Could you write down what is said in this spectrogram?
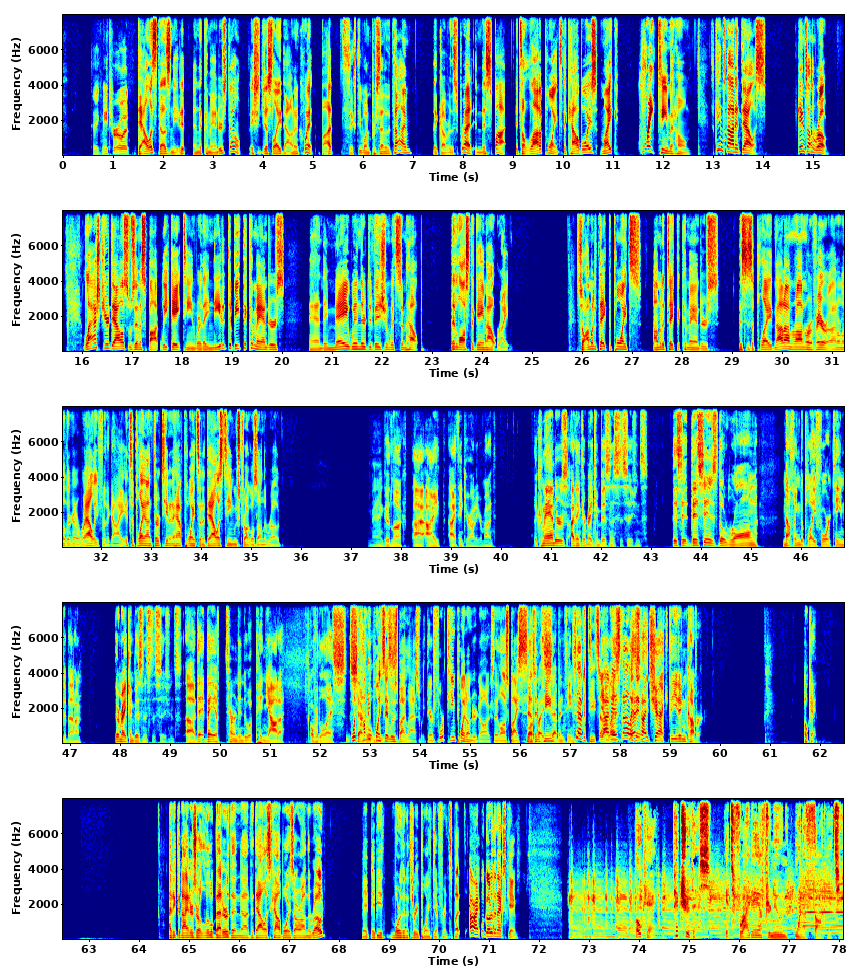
Take me through it. Dallas does need it, and the Commanders don't. They should just lay down and quit. But 61% of the time, they cover the spread in this spot. It's a lot of points. The Cowboys, Mike, great team at home. This game's not at Dallas. game's on the road. Last year, Dallas was in a spot, week 18, where they needed to beat the Commanders, and they may win their division with some help. They lost the game outright. So I'm going to take the points. I'm going to take the Commanders. This is a play not on Ron Rivera. I don't know they're going to rally for the guy. It's a play on 13 and a half points and a Dallas team who struggles on the road. Man, good luck. I, I, I think you're out of your mind. The Commanders, I think they're making business decisions. This is this is the wrong, nothing to play for team to bet on. They're making business decisions. Uh, they they have turned into a pinata over the last What, several how many points weeks. they lose by last week? They're 14 point underdogs. They lost by Lost 17. by 17. 17. So yeah, I mean, last, it's not like last they, I checked, you didn't cover. Okay. I think the Niners are a little better than uh, the Dallas Cowboys are on the road. May- Maybe more than a three point difference. But all right, we'll go to the next game. Okay, picture this. It's Friday afternoon when a thought hits you.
